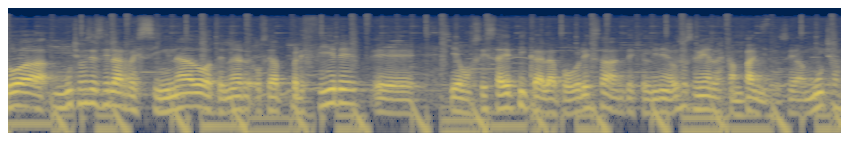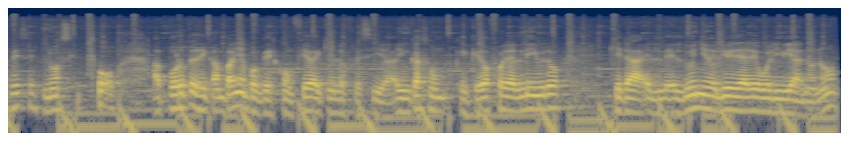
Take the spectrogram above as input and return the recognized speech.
toda, muchas veces él ha resignado a tener, o sea, prefiere eh, digamos, esa épica de la pobreza antes que el dinero. Eso se veía en las campañas, o sea, muchas veces no aceptó aportes de campaña porque desconfiaba de quién le ofrecía. Hay un caso que quedó fuera del libro, que era el, dueño del diario boliviano, ¿no?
